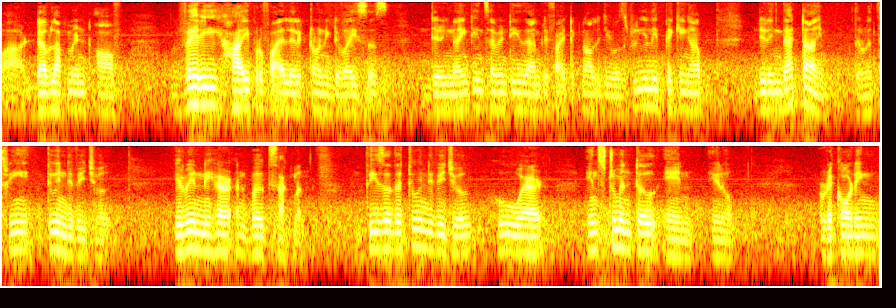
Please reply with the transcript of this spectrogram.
uh, development of very high profile electronic devices during 1970s amplified technology was really picking up. During that time there were three two individuals Erwin Neher and Bert Sakmann. These are the two individuals who were instrumental in you know recording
